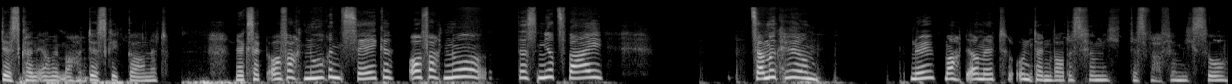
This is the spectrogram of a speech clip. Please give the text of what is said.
das kann er nicht machen, das geht gar nicht. Und er hat gesagt, einfach nur ein Segen, einfach nur, dass wir zwei zusammengehören. Nö, macht er nicht. Und dann war das für mich, das war für mich so.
